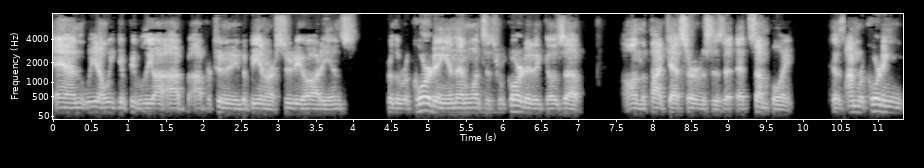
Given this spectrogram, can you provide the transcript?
and we you know we give people the op- opportunity to be in our studio audience for the recording, and then once it's recorded, it goes up on the podcast services at, at some point. Because I'm recording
